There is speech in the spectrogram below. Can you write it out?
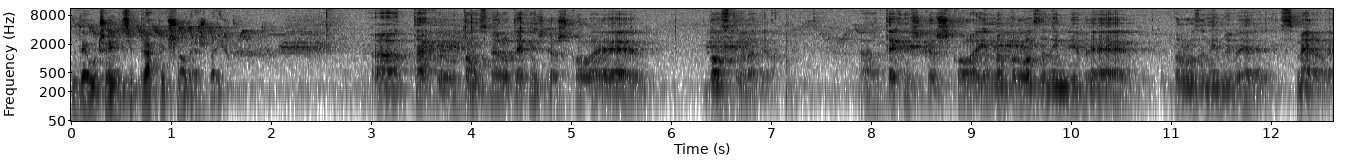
gde učenici praktično vežbaju. E, tako je, u tom smeru tehnička škola je dosta uradila. E, tehnička škola ima vrlo zanimljive, vrlo zanimljive smerove.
